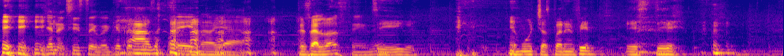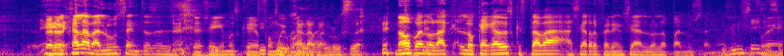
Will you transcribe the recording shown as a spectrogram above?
güey. ya no existe güey ¿qué te Ah, pasa? Sí, no, ya. Te salvaste. ¿no? Sí, güey. De muchas, pero en fin, este... Pero eh, el Jalabaluza, entonces este, seguimos que fue muy bueno. ¿eh? Jalabaluza. No, bueno, la- lo cagado es que estaba, hacía referencia a Lola Palusa, ¿no? Sí, sí, fue sí.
